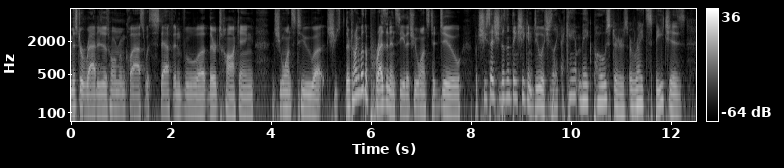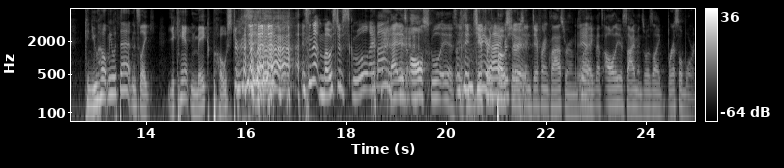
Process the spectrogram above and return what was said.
Mr. Raditch's homeroom class with Steph and Voula. They're talking, and she wants to. Uh, they're talking about the presidency that she wants to do, but she says she doesn't think she can do it. She's like, I can't make posters or write speeches. Can you help me with that? And it's like, you can't make posters. Isn't that most of school? I thought. That is all school is. It's In junior different high, for posters sure. in different classrooms. Yeah. Like that's all the assignments was like bristleboard.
